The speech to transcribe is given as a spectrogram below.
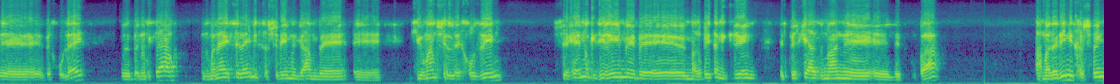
אה, וכולי, ובנוסף, זמני ה-SLA מתחשבים גם בקיומם של חוזים שהם מגדירים אה, במרבית המקרים את פרקי הזמן אה, לתגובה. המדדים מתחשבים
